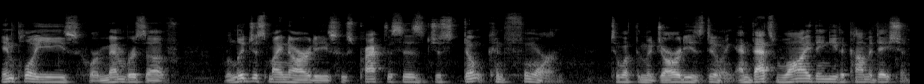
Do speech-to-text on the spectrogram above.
employees who are members of religious minorities whose practices just don't conform to what the majority is doing. And that's why they need accommodation.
